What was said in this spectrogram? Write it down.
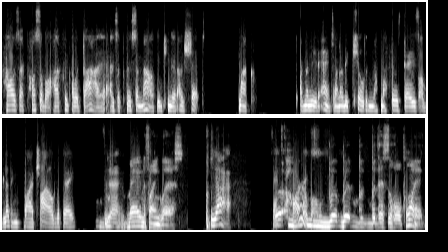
how is that possible? I think I would die as a person now, thinking that oh shit, like I'm going to be an ant and I'm going to be killed in like my first days of living by a child with a uh, magnifying glass. Yeah, that's well, horrible. But, but but but that's the whole point.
